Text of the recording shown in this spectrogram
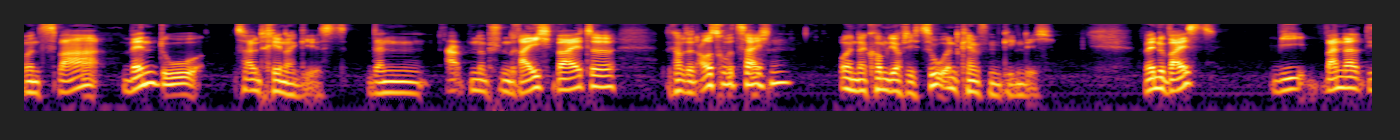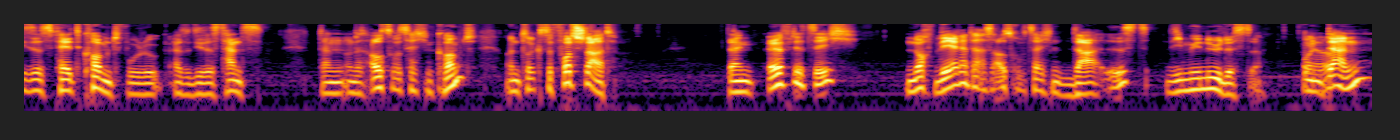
Und zwar, wenn du zu einem Trainer gehst, dann ab einer bestimmten Reichweite kommt ein Ausrufezeichen und dann kommen die auf dich zu und kämpfen gegen dich. Wenn du weißt, wie, wann da dieses Feld kommt, wo du, also die Distanz, dann, und das Ausrufezeichen kommt und drückst sofort Start, dann öffnet sich noch während das Ausrufezeichen da ist, die Menüliste. Und Ja. dann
